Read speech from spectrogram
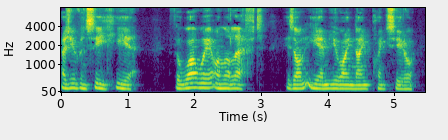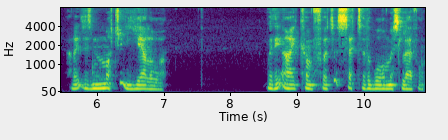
As you can see here, the Huawei on the left is on EMUI 9.0 and it is much yellower with the eye comfort set to the warmest level,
